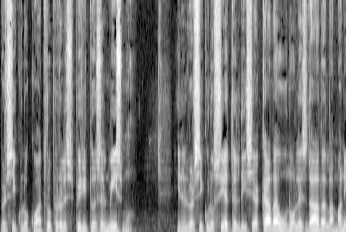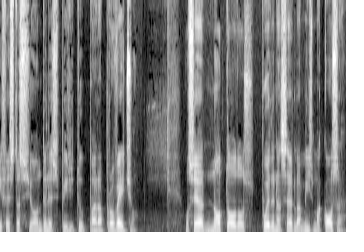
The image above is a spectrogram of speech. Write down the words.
versículo 4, pero el Espíritu es el mismo. Y en el versículo 7 él dice, a cada uno les dada la manifestación del Espíritu para provecho. O sea, no todos pueden hacer la misma cosa.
